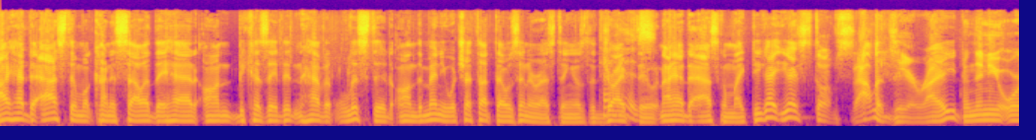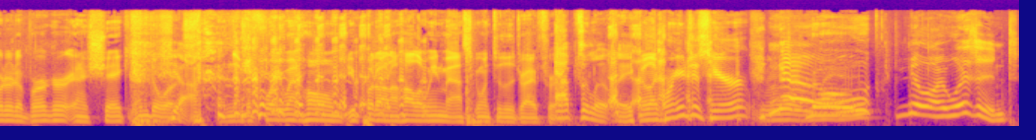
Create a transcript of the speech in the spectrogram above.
I had to ask them what kind of salad they had on because they didn't have it listed on the menu, which I thought that was interesting. It was the drive-through, and I had to ask them like, "Do you guys, you guys still have salads here, right?" And then you ordered a burger and a shake indoors. Yeah. And then before you went home, you put on a Halloween mask and went through the drive-through. Absolutely. They're like, weren't you just here? no, no, I wasn't.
